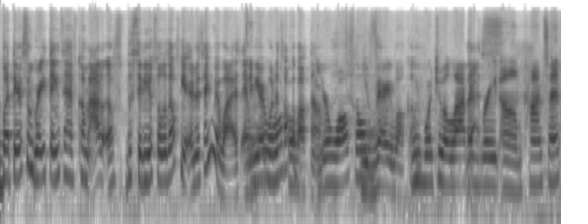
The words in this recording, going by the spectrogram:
But there's some great things that have come out of the city of Philadelphia, entertainment wise, and, And we are going to talk about them. You're welcome. You're very welcome. We brought you a lot Yes. of great um, content,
